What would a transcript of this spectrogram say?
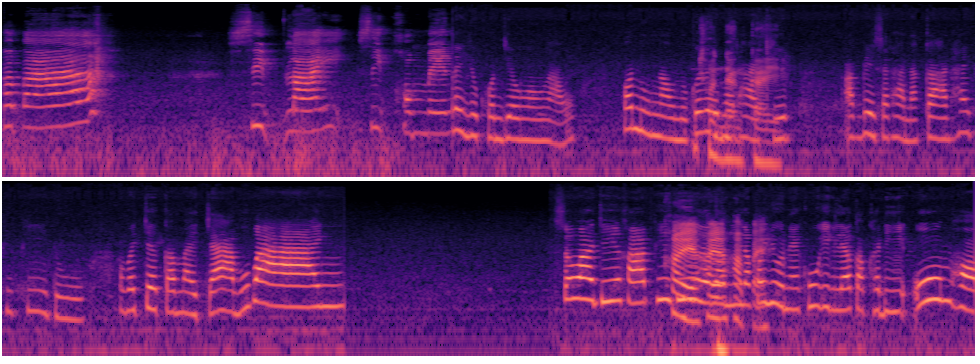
ป๊าป๊าสิบไลค์ สิบคอมเมนต์ เลยอยู่คนเดียวเงาเงาๆเพราะหนูเหงาหนูก็เลยมาถ่ายคลิป อัปเดตสถานการณ์ให้พี่ๆดู เอาไว้เจอกันใหม่จ้าบ๊ายบาย สวัสดีครับพี่ใครพี่อะใครวัอะนขันี้บเราไป ก็อยู่ในคุกอีกแล้วกับคดีอุ้มห่อ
